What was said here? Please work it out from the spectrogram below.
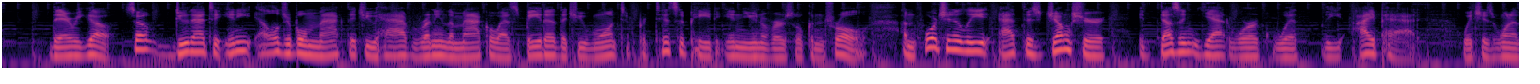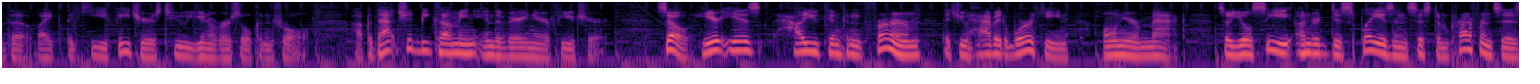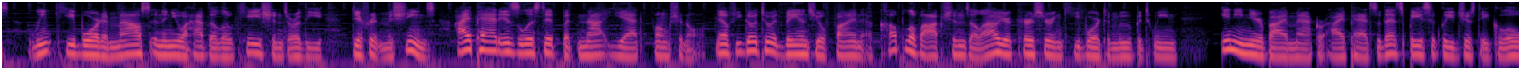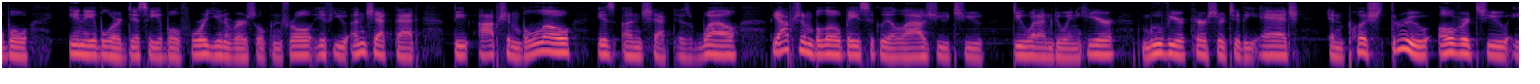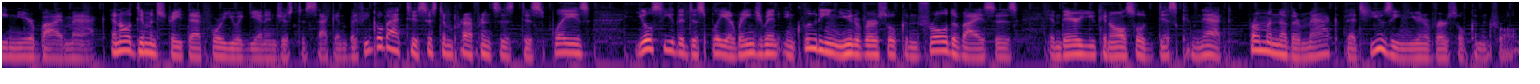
There we go. So do that to any eligible Mac that you have running the Mac OS beta that you want to participate in universal control. Unfortunately, at this juncture, it doesn't yet work with the iPad, which is one of the like the key features to universal control. Uh, but that should be coming in the very near future. So here is how you can confirm that you have it working on your Mac. So you'll see under displays and system preferences, link keyboard and mouse, and then you'll have the locations or the different machines. iPad is listed, but not yet functional. Now, if you go to advanced, you'll find a couple of options. Allow your cursor and keyboard to move between any nearby Mac or iPad. So that's basically just a global enable or disable for universal control. If you uncheck that, the option below is unchecked as well. The option below basically allows you to do what I'm doing here, move your cursor to the edge and push through over to a nearby Mac. And I'll demonstrate that for you again in just a second. But if you go back to System Preferences Displays, you'll see the display arrangement, including universal control devices, and there you can also disconnect from another Mac that's using universal control.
